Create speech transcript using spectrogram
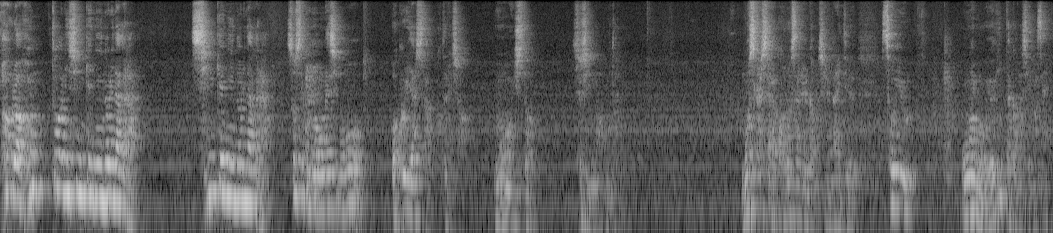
パウロは本当に真剣に祈りながら真剣に祈りながらそしてこのお召し物を送り出したことでしょう。もう一度主人のもとに。もしかしたら殺されるかもしれないというそういう思いもよぎったかもしれません。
